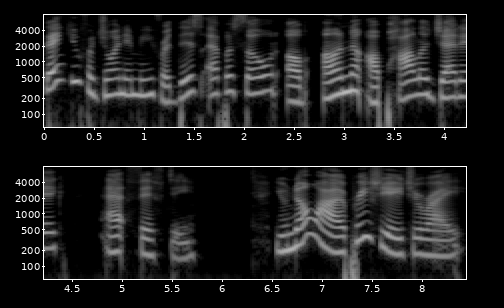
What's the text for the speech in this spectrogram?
Thank you for joining me for this episode of Unapologetic at 50. You know I appreciate you, right?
